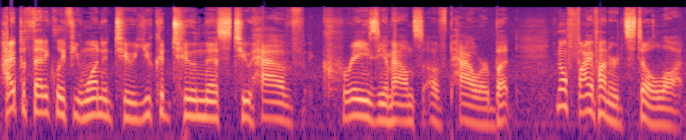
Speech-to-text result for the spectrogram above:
hypothetically, if you wanted to, you could tune this to have crazy amounts of power, but you know, 500 is still a lot.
